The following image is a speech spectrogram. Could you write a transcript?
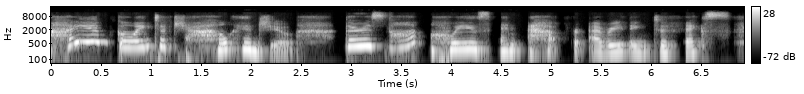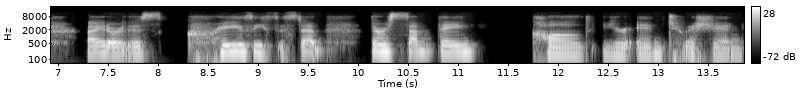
I am going to challenge you. There is not always an app for everything to fix, right? Or this crazy system. There is something called your intuition,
